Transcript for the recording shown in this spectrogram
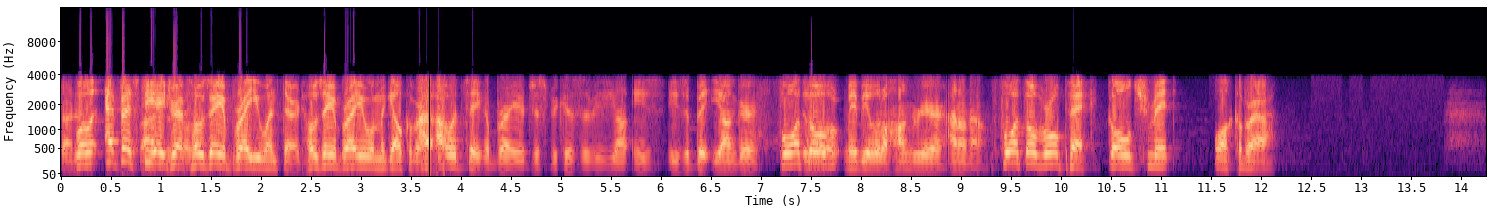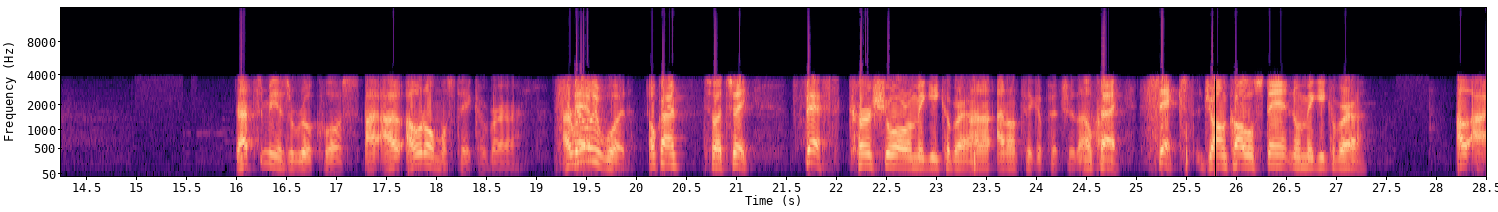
Well, FSTA Process draft. Jose Abreu went third. Jose Abreu and Miguel Cabrera? I, I would take Abreu just because of he's young. He's he's a bit younger. fourth a little- over, maybe a little hungrier. I don't know. fourth overall pick, Goldschmidt or Cabrera. That to me is a real close. I I, I would almost take Cabrera. I really would. Okay, so let's see. Fifth, Kershaw or Miggy I Cabrera. don't, I don't take a picture that. Okay. Sixth, Giancarlo Stanton or Miggy Cabrera. I, I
